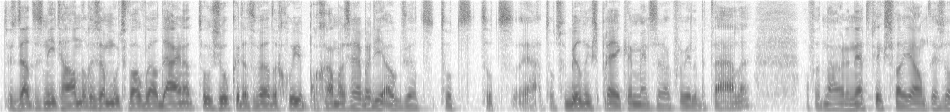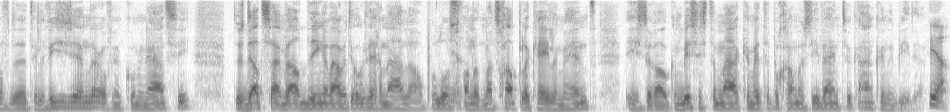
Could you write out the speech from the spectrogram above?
Dus dat is niet handig. Dus dan moeten we ook wel daar naartoe zoeken dat we wel de goede programma's hebben die ook tot, tot, tot, ja, tot verbeelding spreken en mensen er ook voor willen betalen. Of het nou de Netflix-variant is of de televisiezender of in combinatie. Dus dat zijn wel dingen waar we ook tegenaan lopen. Los van het maatschappelijke element is er ook een business te maken met de programma's die wij natuurlijk aan kunnen bieden. Ja.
